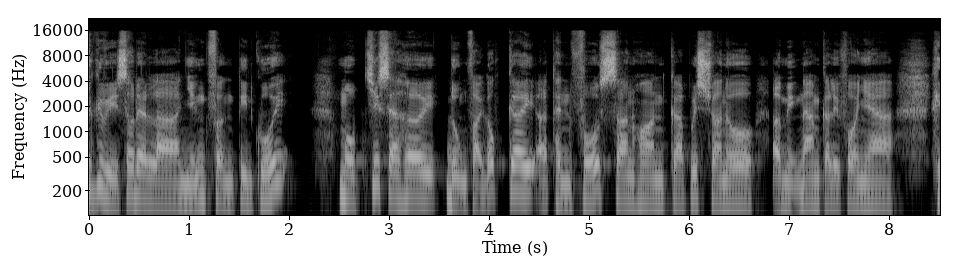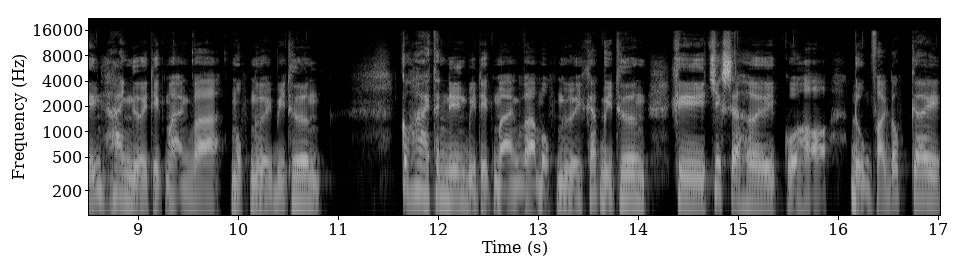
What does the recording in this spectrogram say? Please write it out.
Thưa quý vị, sau đây là những phần tin cuối. Một chiếc xe hơi đụng phải gốc cây ở thành phố San Juan Capistrano ở miền nam California, khiến hai người thiệt mạng và một người bị thương. Có hai thanh niên bị thiệt mạng và một người khác bị thương khi chiếc xe hơi của họ đụng phải gốc cây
